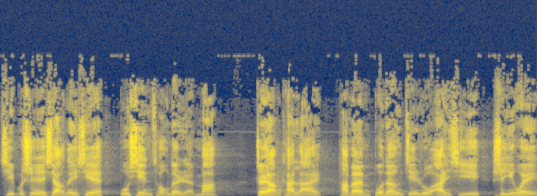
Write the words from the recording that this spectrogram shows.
岂不是向那些不信从的人吗？这样看来，他们不能进入安息，是因为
